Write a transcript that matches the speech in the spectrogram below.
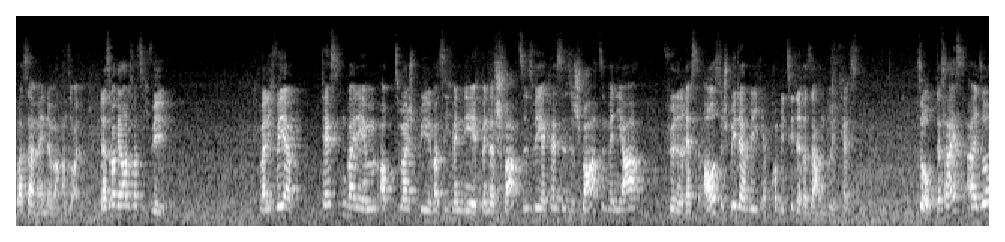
was er am Ende machen soll. Das ist aber genau das, was ich will. Weil ich will ja testen bei dem, ob zum Beispiel, was ich, wenn, die, wenn das schwarz ist, will ich ja testen, ist es schwarz und wenn ja, führe den Rest aus und später will ich kompliziertere Sachen durchtesten. So, das heißt also,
